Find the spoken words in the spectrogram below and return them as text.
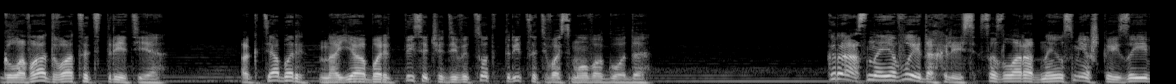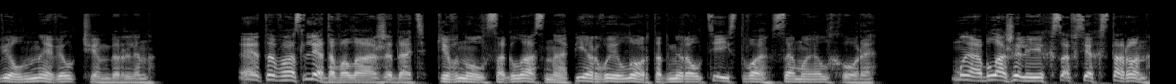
Глава 23. Октябрь-ноябрь 1938 года. «Красные выдохлись!» — со злорадной усмешкой заявил Невил Чемберлин. «Этого следовало ожидать», — кивнул согласно первый лорд Адмиралтейства Самуэл Хоре. «Мы обложили их со всех сторон,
